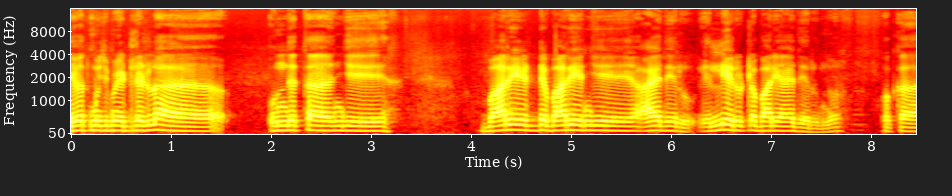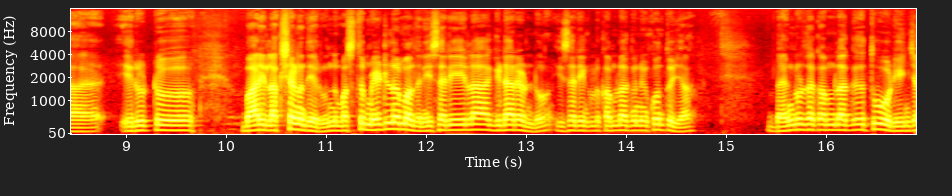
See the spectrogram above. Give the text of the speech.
ಐವತ್ತು ಮೂಜಿ ಮೆಡ್ಲೆಲ್ಲ ಒಂದೆತ್ತ ಅಂಜಿ ಬಾರಿ ಎಡ್ಡೆ ಬಾರಿ ಅಂಜಿ ಆಯದೇರು, ಎಲ್ಲಿ ಎರುಟ್ಲ ಬಾರಿ ಆಯದೇರು ಒಂದು ಬೊಕ್ಕ ಎರುಟು ಬಾರಿ ಲಕ್ಷಣದೇರು ಒಂದು ಮಸ್ತ್ ಮೇಡ್ಲ ಮಲ್ದನೆ. ಈ ಸರಿ ಇಲ್ಲ ಗಿಡಾರೆ ಉಂಡು. ಈ ಸರಿ ಇಂಕ್ಲು ಕಮ್ಲಾಗ ನೀವು ಕೊಂತುಜ. ಬೆಂಗ್ಳೂರ್ದ ಕಮ್ಲಾಗ್ ತೂವೋಡಿ ಎಂಚ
